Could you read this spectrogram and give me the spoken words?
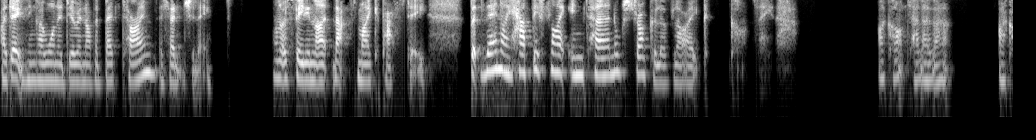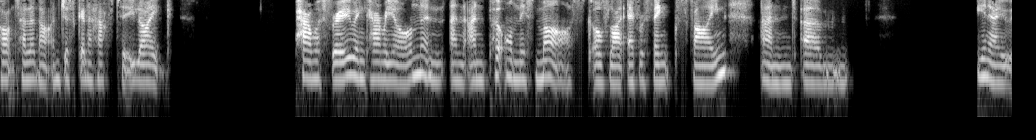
I don't think I want to do another bedtime, essentially. And I was feeling like that's my capacity. But then I had this like internal struggle of like, can't say that. I can't tell her that. I can't tell her that. I'm just going to have to like power through and carry on and and and put on this mask of like everything's fine and um you know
